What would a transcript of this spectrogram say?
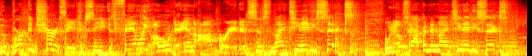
The Burke Insurance Agency is family owned and operated since 1986. What else happened in 1986?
